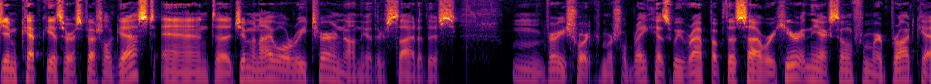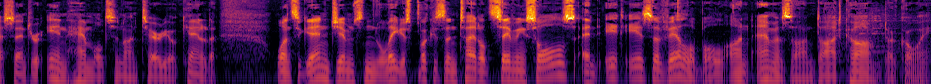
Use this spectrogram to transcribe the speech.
Jim Koepke is our special guest, and uh, Jim and I will return on the other side of this mm, very short commercial break as we wrap up this hour here in the Zone from our broadcast center in Hamilton, Ontario, Canada. Once again, Jim's latest book is entitled Saving Souls, and it is available on Amazon.com. Don't go away.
